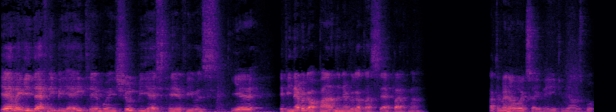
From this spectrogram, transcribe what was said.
Yeah, like he'd definitely be A tier, but he should be S tier if he was. Yeah. If he never got banned and never got that setback, man. At the minute I'd say B to be honest, but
